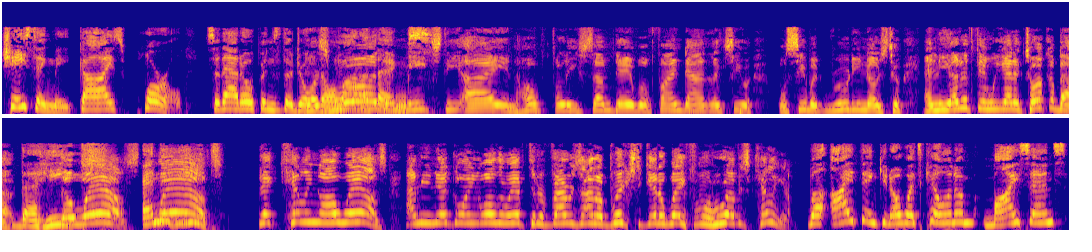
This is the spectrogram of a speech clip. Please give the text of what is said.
chasing me. Guys, plural. So that opens the door There's to a lot of things. More than meets the eye, and hopefully someday we'll find out. Let's see. We'll see what Rudy knows too. And the other thing we got to talk about The heat. the whales, And the heat. They're killing our whales. I mean, they're going all the way up to the Verrazano Bridge to get away from whoever's killing them. Well, I think you know what's killing them. My sense,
